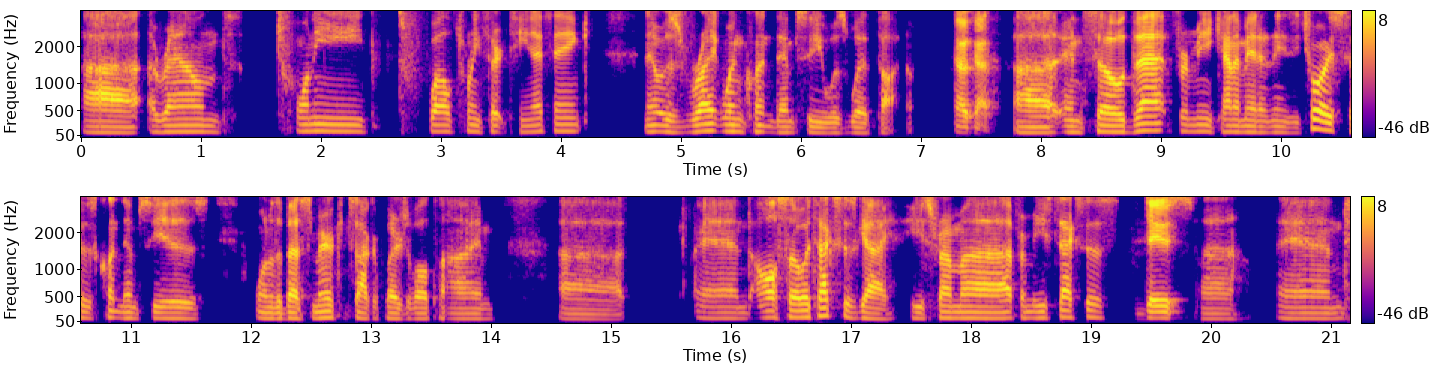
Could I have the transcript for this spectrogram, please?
uh, around 2012, 2013, I think. And it was right when Clint Dempsey was with Tottenham. Okay. Uh, and so that for me kind of made it an easy choice because Clint Dempsey is one of the best American soccer players of all time. Uh, and also a Texas guy. He's from uh from East Texas. Deuce. Uh and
